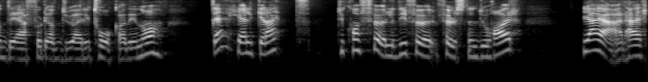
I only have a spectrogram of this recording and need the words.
og det er fordi at du er i tåka di nå, det er helt greit. Du kan føle de fø- følelsene du har. Jeg er her.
